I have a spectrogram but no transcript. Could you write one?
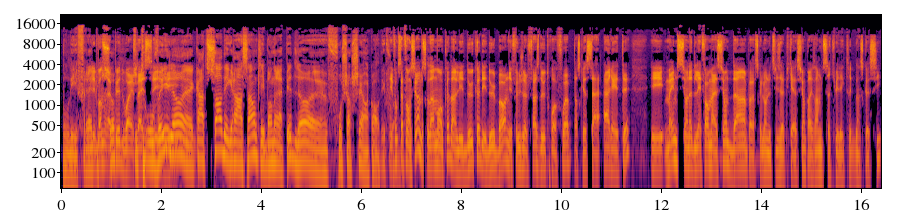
pour les frais. Les bornes rapides, ouais. Puis ben, trouver là quand tu sors des grands centres, les bornes rapides là, faut chercher encore des fois. Il faut que ça fonctionne parce que dans mon cas, dans les deux cas des deux bornes, il a fallu que je le fasse deux trois fois parce que ça arrêtait. Et même si on a de l'information dedans, parce que là on utilise l'application par exemple du circuit électrique dans ce cas-ci,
